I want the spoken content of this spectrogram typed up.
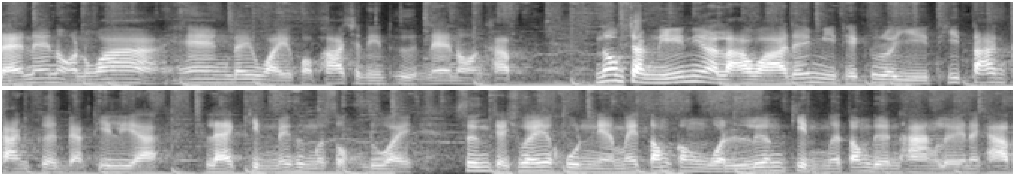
และแน่นอนว่าแห้งได้ไวกว่าผ้าชนิดอื่นแน่นอนครับนอกจากนี้เนี่ยลาวาได้มีเทคโนโลยีที่ต้านการเกิดแบคทีเรีย และกลิ่นไม่พึงประสงค์ด้วย ซึ่งจะช่วยให้คุณเนี่ยไม่ต้องกังวลเรื่องกลิ่นเมื่อต้องเดินทางเลยนะครับ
